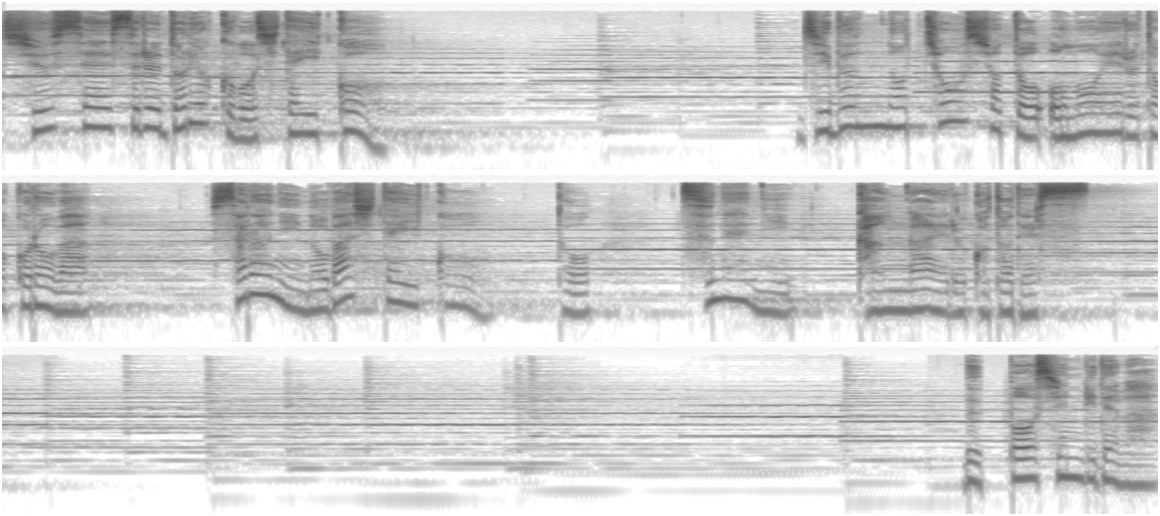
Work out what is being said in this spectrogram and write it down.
修正する努力をしていこう。自分の長所と思えるところはさらに伸ばしていこうと常に考えることです。仏法真理では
